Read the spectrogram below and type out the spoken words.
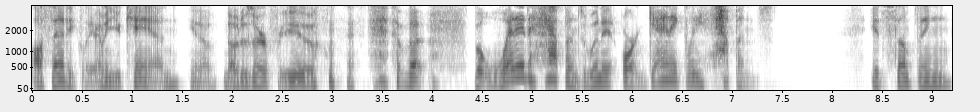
authentically. I mean, you can, you know, no dessert for you. but but when it happens, when it organically happens, it's something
